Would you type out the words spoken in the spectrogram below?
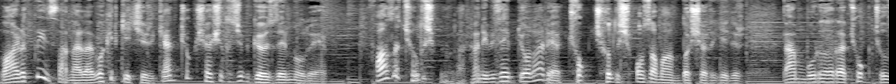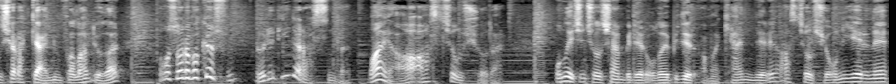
varlıklı insanlarla vakit geçirirken çok şaşırtıcı bir gözlemim oluyor hep. Fazla çalışmıyorlar. Hani bize hep diyorlar ya çok çalış o zaman başarı gelir. Ben buralara çok çalışarak geldim falan diyorlar. Ama sonra bakıyorsun öyle değiller aslında. Bayağı az çalışıyorlar. Onun için çalışan birileri olabilir ama kendileri az çalışıyor. Onun yerine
